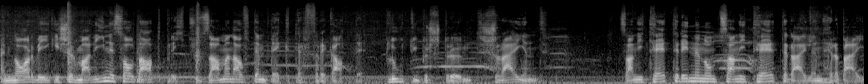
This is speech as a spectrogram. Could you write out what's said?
Ein norwegischer Marinesoldat bricht zusammen auf dem Deck der Fregatte, blutüberströmt, schreiend. Sanitäterinnen und Sanitäter eilen herbei.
